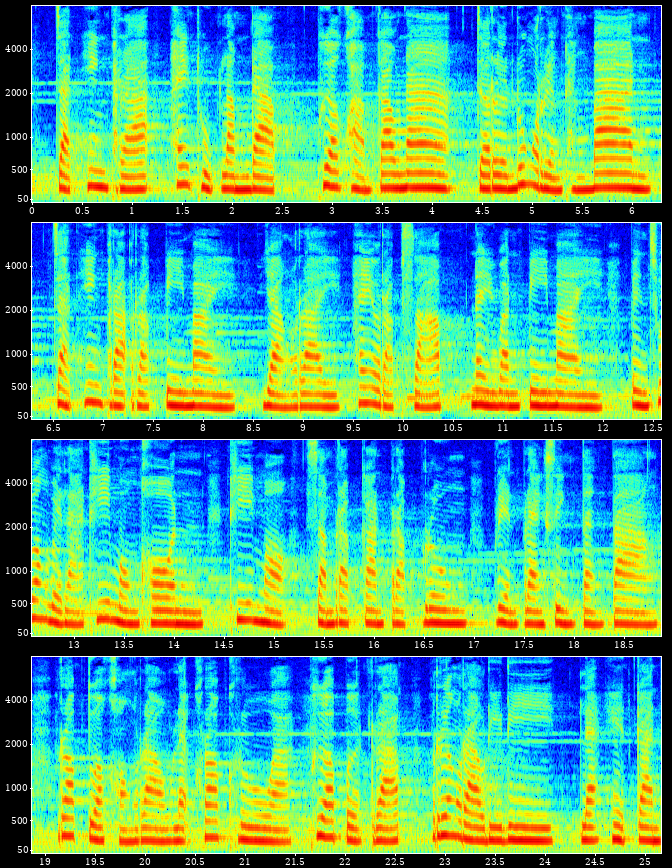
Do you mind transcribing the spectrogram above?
ๆ จัดหิ้งพระให้ถูกลำดับ เพื่อความก้าวหน้าเจริญรุ่งเรืองทั้งบ้าน จัดหิ้งพระรับปีใหม่ อย่างไรให้รับทรัพย์ ในวันปีใหม่เป็นช่วงเวลาที่มงคล ที่เหมาะสำหรับการปรับปรุง เปลี่ยนแปลงสิ่งต่างๆ รอบตัวของเราและครอบครัว เพื่อเปิดรับเรื่องราวดีๆ และเหตุการณ์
